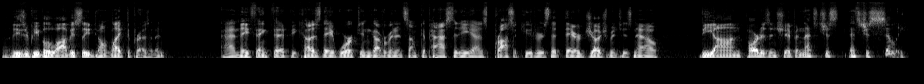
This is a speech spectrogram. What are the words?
Uh, these are people who obviously don't like the president, and they think that because they've worked in government in some capacity as prosecutors, that their judgment is now beyond partisanship, and that's just that's just silly.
